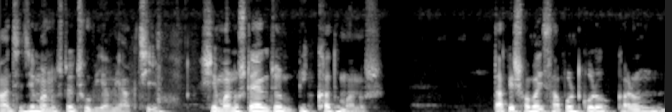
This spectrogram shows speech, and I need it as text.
আজ যে মানুষটার ছবি আমি আঁকছি, সে মানুষটা একজন বিখ্যাত মানুষ। তাকে সবাই সাপোর্ট করো, কারণ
